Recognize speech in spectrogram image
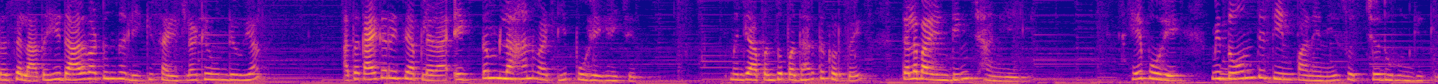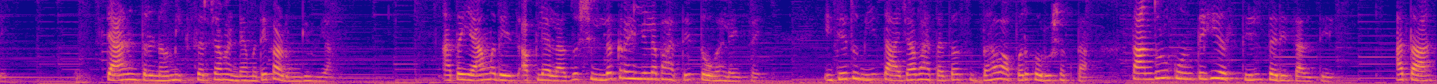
तर चला आता ही डाळ वाटून झाली की साईडला ठेवून देऊया. आता काय करायचे आपल्याला? एकदम लहान वाटी पोहे घ्यायचे. म्हणजे आपण जो पदार्थ करतोय त्याला बाइंडिंग छान येईल. हे पोहे मी दोन ते तीन पाण्याने स्वच्छ धुवून घेतले. त्यानंतरनं मिक्सरच्या भांड्यामध्ये काढून घेऊया. आता यामध्येच आपल्याला जो शिल्लक राहिलेला भात आहे तो घालायचा आहे इथे तुम्ही ताज्या भाताचा सुद्धा वापर करू शकता. तांदूळ कोणतेही असतील तरी चालतील. आता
